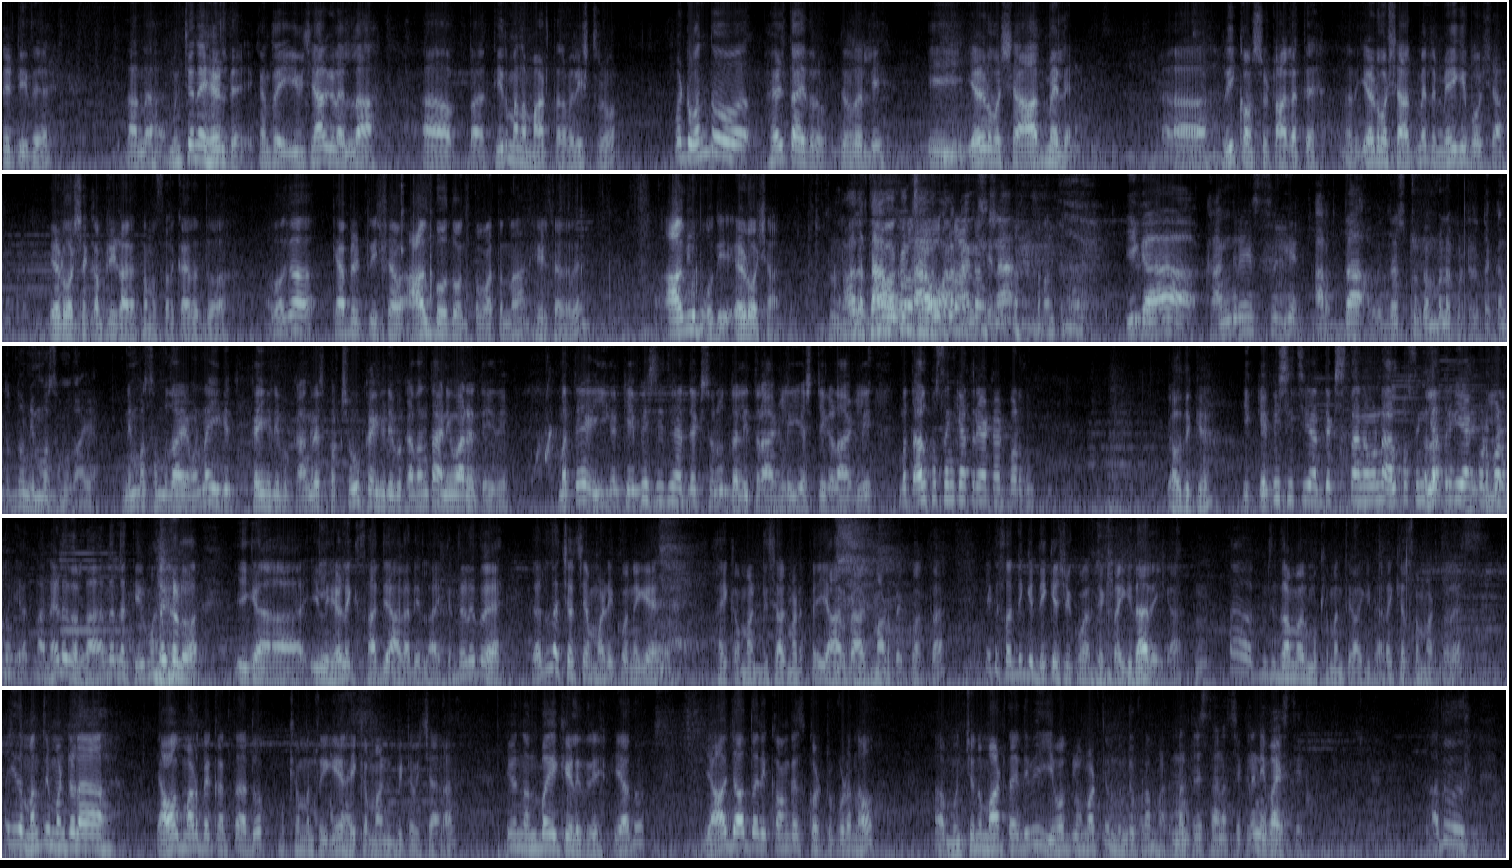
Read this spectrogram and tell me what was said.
ಇದೆ. ನಾನು ಮುಂಚೆನೇ ಹೇಳಿದೆ ಯಾಕಂದರೆ ಈ ವಿಚಾರಗಳೆಲ್ಲ ತೀರ್ಮಾನ ಮಾಡ್ತಾರೆ ವರಿಷ್ಠರು. ಬಟ್ ಒಂದು ಹೇಳ್ತಾ ಇದ್ರು ಜನರಲ್ಲಿ ಈ ಎರಡು ವರ್ಷ ಆದಮೇಲೆ ರೀಕಾನ್ಸ್ಟಿಟ್ಯೂಟ್ ಆಗುತ್ತೆ. ಎರಡು ವರ್ಷ ಆದಮೇಲೆ ಮೇಗೆ ಬಹುಶಃ ಎರಡು ವರ್ಷ ಕಂಪ್ಲೀಟ್ ಆಗುತ್ತೆ ನಮ್ಮ ಸರ್ಕಾರದ್ದು. ಅವಾಗ ಕ್ಯಾಬಿನೆಟ್ ವಿಷಯ ಆಗ್ಬೋದು ಅಂತ ಮಾತನ್ನು ಹೇಳ್ತಾ ಇದ್ದಾರೆ. ಆಗ್ಲೂಬೋದು ಎರಡು ವರ್ಷ ಆದಮೇಲೆ. ಈಗ ಕಾಂಗ್ರೆಸ್ಗೆ ಅರ್ಧದಷ್ಟು ಬೆಂಬಲ ಕೊಟ್ಟಿರತಕ್ಕಂಥದ್ದು ನಿಮ್ಮ ಸಮುದಾಯ. ನಿಮ್ಮ ಸಮುದಾಯವನ್ನು ಈಗ ಕೈ ಹಿಡಿಬೇಕು ಕಾಂಗ್ರೆಸ್ ಪಕ್ಷವೂ ಕೈ ಹಿಡಿಬೇಕಾದಂಥ ಅನಿವಾರ್ಯತೆ ಇದೆ. ಮತ್ತು ಈಗ ಕೆ ಪಿ ಸಿ ಸಿ ಅಧ್ಯಕ್ಷರು ದಲಿತರಾಗಲಿ ಎಸ್ ಟಿಗಳಾಗಲಿ ಮತ್ತು ಅಲ್ಪಸಂಖ್ಯಾತರು ಯಾಕೆ ಆಗಬಾರ್ದು? ಯಾವುದಕ್ಕೆ? ಈ ಕೆ ಪಿ ಸಿ ಸಿ ಅಧ್ಯಕ್ಷ ಸ್ಥಾನವನ್ನು ಅಲ್ಪಸಂಖ್ಯಾತರಿಗೆ ಯಾಕೆ ಕೊಡಬಾರ್ದು? ನಾನು ಹೇಳೋದಲ್ಲ ಅದೆಲ್ಲ ತೀರ್ಮಾನಗಳು ಈಗ ಇಲ್ಲಿ ಹೇಳಕ್ಕೆ ಸಾಧ್ಯ ಆಗೋದಿಲ್ಲ. ಯಾಕಂತ ಹೇಳಿದ್ರೆ ಎಲ್ಲ ಚರ್ಚೆ ಮಾಡಿ ಕೊನೆಗೆ ಹೈಕಮಾಂಡ್ ಡಿಸೈಡ್ ಮಾಡುತ್ತೆ ಯಾರು ಬ್ಯಾಗ್ ಮಾಡಬೇಕು ಅಂತ. ಈಗ ಸದ್ಯಕ್ಕೆ ಡಿ ಕೆ ಶಿವಕುಮಾರ್ ಅಧ್ಯಕ್ಷರಾಗಿದ್ದಾರೆ ಈಗ. ಸಿದ್ದರಾಮಯ್ಯ ಮುಖ್ಯಮಂತ್ರಿ ಆಗಿದ್ದಾರೆ ಕೆಲಸ ಮಾಡ್ತಾರೆ. ಇದು ಮಂತ್ರಿಮಂಡಲ ಯಾವಾಗ ಮಾಡಬೇಕಂತ ಅದು ಮುಖ್ಯಮಂತ್ರಿಗೆ ಹೈಕಮಾಂಡ್ ಬಿಟ್ಟ ವಿಚಾರ. ನೀವು ನನ್ನ ಬಗ್ಗೆ ಕೇಳಿದ್ರಿ ಯಾವುದು? ಯಾವ ಜವಾಬ್ದಾರಿ ಕಾಂಗ್ರೆಸ್ ಕೊಟ್ಟರು ಕೂಡ ನಾವು ಮುಂಚೆನೂ ಮಾಡ್ತಾ ಇದ್ದೀವಿ ಇವಾಗಲೂ ಮಾಡ್ತೀವಿ ಮುಂದೆ ಕೂಡ ಮಾಡ್ತೀವಿ. ಮಂತ್ರಿ ಸ್ಥಾನ ಸಿಕ್ಕರೆ ನಿಭಾಯಿಸ್ತೀವಿ. ಅದು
